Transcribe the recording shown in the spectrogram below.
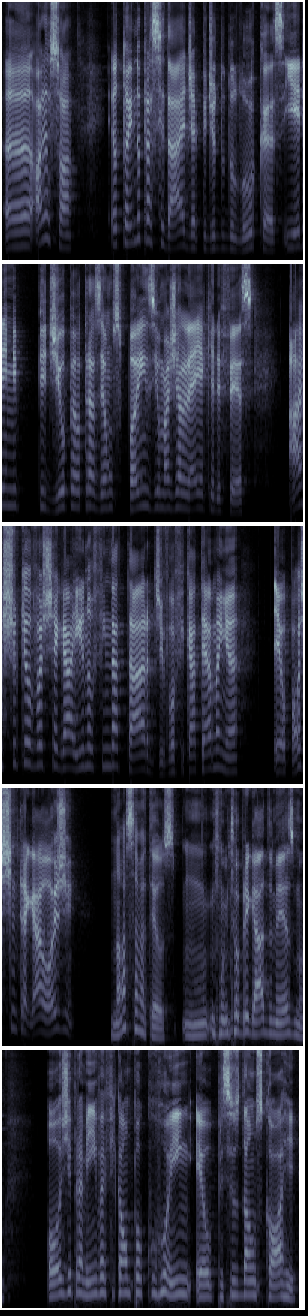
Uh, olha só, eu tô indo para a cidade a pedido do Lucas e ele me pediu para eu trazer uns pães e uma geleia que ele fez. Acho que eu vou chegar aí no fim da tarde, vou ficar até amanhã. Eu posso te entregar hoje? Nossa, Matheus, muito obrigado mesmo. Hoje para mim vai ficar um pouco ruim, eu preciso dar uns corre.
